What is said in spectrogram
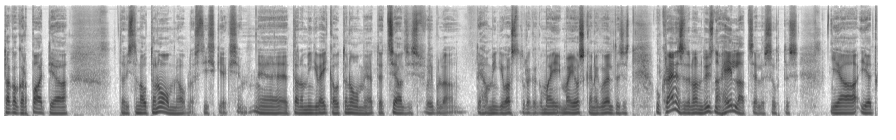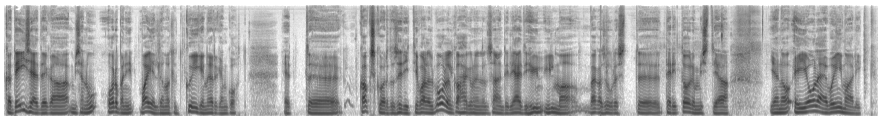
Taga-Karpaatia ta vist on autonoomne oblast siiski, eks ju. tal on mingi väike autonoomia, et, et seal siis võib-olla teha mingi vastutulek, aga ma ei, ma ei oska nagu öelda, sest ukrainlased on olnud üsna hellad selles suhtes. ja, ja ka teised, ega, mis on Orbani vaieldamatult kõige nõrgem koht, et äh, kaks korda sõditi valel poolel, kahekümnendal sajandil jäädi ilma väga suurest äh, territooriumist ja ja no ei ole võimalik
